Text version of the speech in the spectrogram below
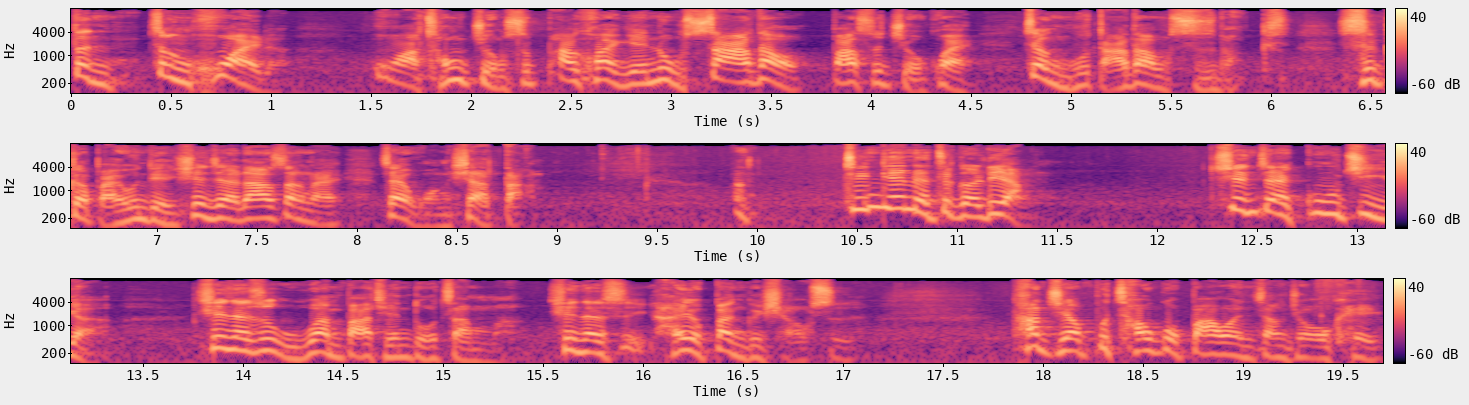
震震坏了！哇，从九十八块沿路杀到八十九块，振幅达到十十个百分点，现在拉上来再往下打。今天的这个量，现在估计啊，现在是五万八千多张嘛，现在是还有半个小时，它只要不超过八万张就 OK，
